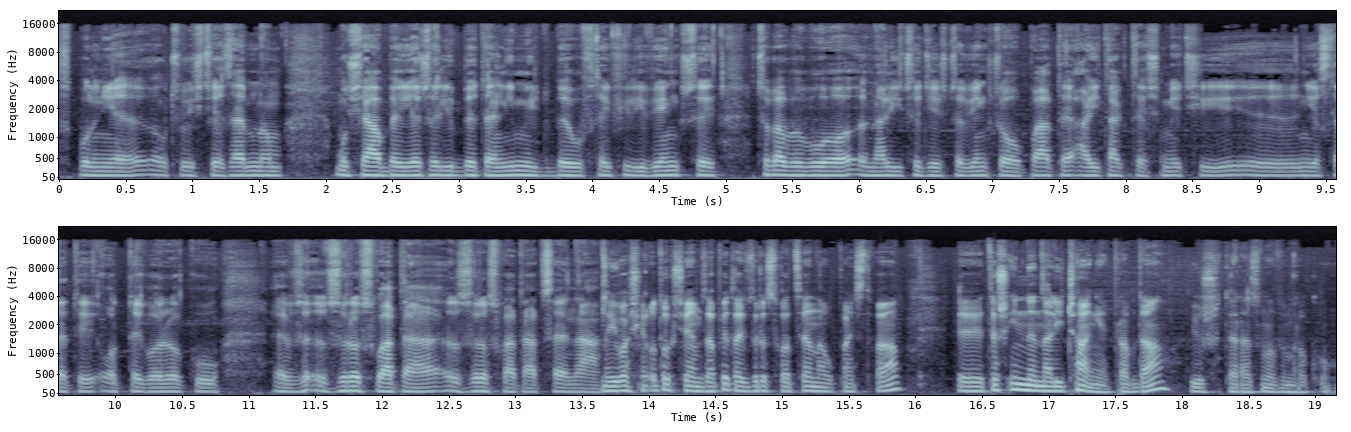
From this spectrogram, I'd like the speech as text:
wspólnie oczywiście ze mną musiałaby, jeżeli by ten limit był w tej chwili większy, trzeba by było naliczyć jeszcze większą opłatę, a i tak te śmieci niestety od tego roku wzrosła ta, wzrosła ta cena. No i właśnie o to chciałem zapytać, wzrosła cena u Państwa. Też inne naliczanie, prawda? Już teraz w nowym roku.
